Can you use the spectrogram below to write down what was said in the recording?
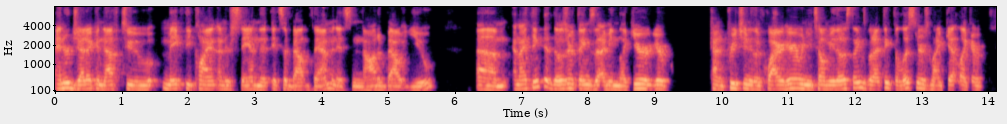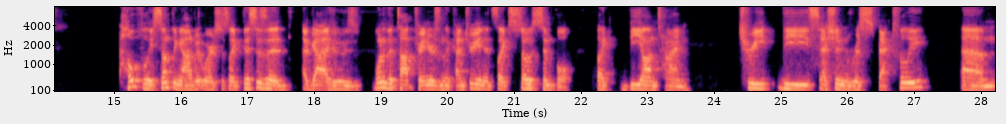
energetic enough to make the client understand that it's about them and it's not about you. Um, and i think that those are things that i mean like you're you're kind of preaching to the choir here when you tell me those things but i think the listeners might get like a hopefully something out of it where it's just like this is a, a guy who's one of the top trainers in the country and it's like so simple. Like be on time. Treat the session respectfully. Um,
